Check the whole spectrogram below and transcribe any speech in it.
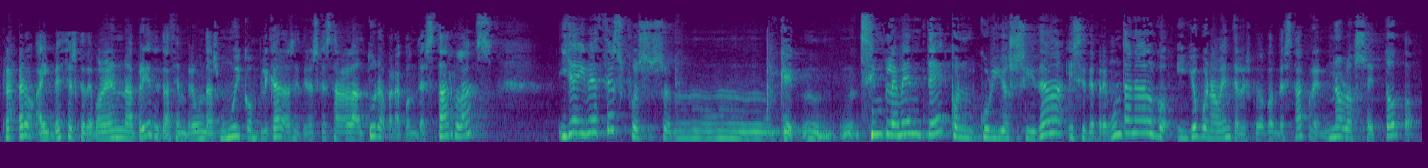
claro, hay veces que te ponen en un aprieto y te hacen preguntas muy complicadas y tienes que estar a la altura para contestarlas. Y hay veces, pues, mm, que mm, simplemente con curiosidad, y si te preguntan algo, y yo buenamente les puedo contestar, porque no lo sé todo.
